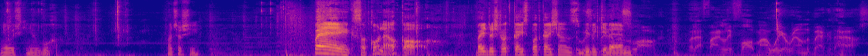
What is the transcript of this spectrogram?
Nie, whisky nie wybucha. Chociaż i... Pyk! Sokole oko! Wejdź do środka i spotkaj się z Billy a finally fought my way around the back of the house.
